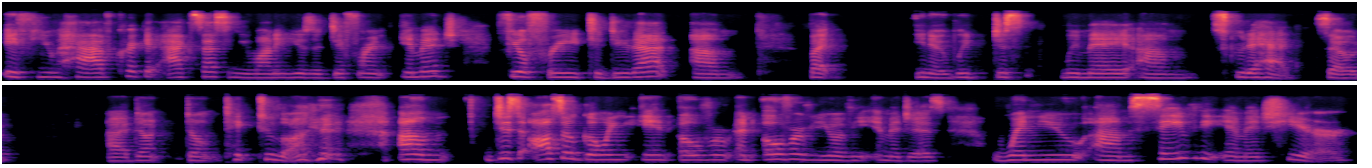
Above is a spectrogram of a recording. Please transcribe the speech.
If you have Cricut access and you want to use a different image, feel free to do that. Um, but you know, we just we may um, scoot ahead, so uh, don't don't take too long. um, just also going in over an overview of the images. When you um, save the image here,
